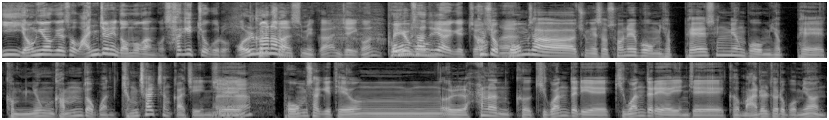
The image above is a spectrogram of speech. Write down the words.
이 영역에서 완전히 넘어간 거 사기 쪽으로 얼마나 그렇죠. 많습니까? 이제 이건 보험사들이 알겠죠. 그렇죠. 예. 보험사 중에서 손해보험협회, 생명보험협회, 금융감독원, 경찰청까지 이제 예. 보험 사기 대응을 하는 그 기관들의 기관들의 이제 그 말을 들어보면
